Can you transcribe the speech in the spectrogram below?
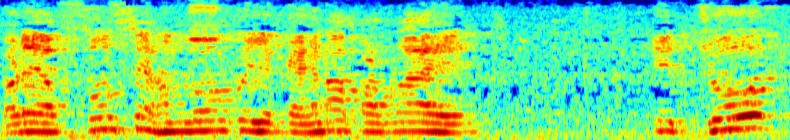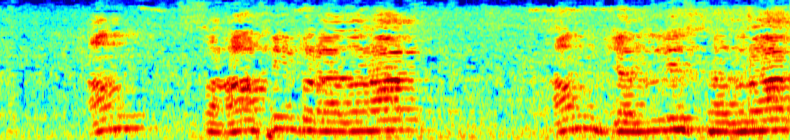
بڑے افسوس سے ہم لوگوں کو یہ کہنا پڑ رہا ہے کہ جو ہم صحافی برادران، ہم جرنلسٹ حضرات،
